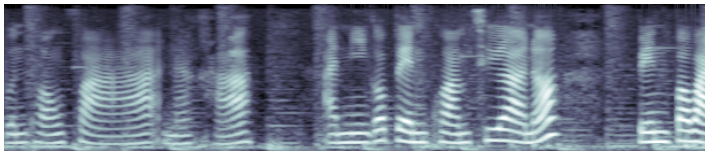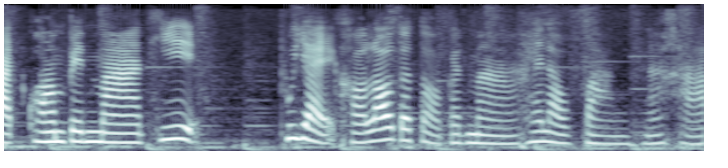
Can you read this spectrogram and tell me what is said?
บนท้องฟ้านะคะ อันนี้ก็เป็นความเชื่อเนาะเป็นประวัติความเป็นมาที่ผู้ใหญ่เขาเล่าต่อๆกันมาให้เราฟังนะคะ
